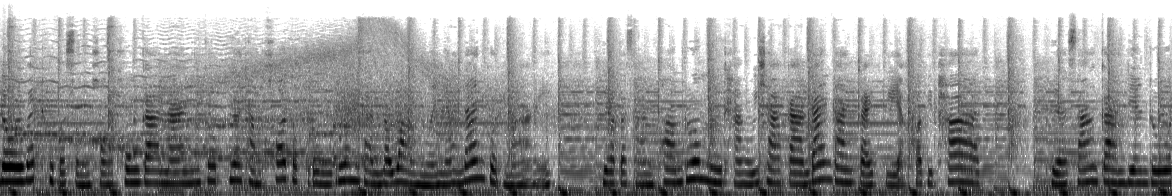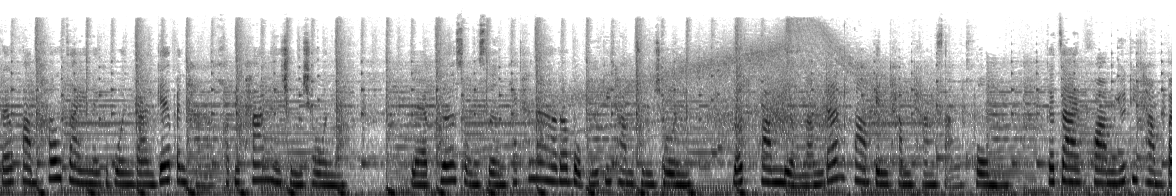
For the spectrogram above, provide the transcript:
โดยวัตถุประสงค์ของโครงการนั้นก็เพื่อทำข้อตกลงร่วมกันระหว่างหน่วยงานด้านกฎหมาย เพื่อประสานความร่วมมือทางวิชาการด้านการไกล่เกลี่ยข้อพิพาท พื่อสร้างการเรียนรู้และความเข้าใจในกระบวนการแก้ปัญหาข้อพิพาทในชุมชน และเพื่อส่งเสริมพัฒนาระบบยุติธรรมชุมชน ลดความเหลื่อมล้ำด้านความเป็นธรรมทางสังคม กระจายความยุติธรรมไป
